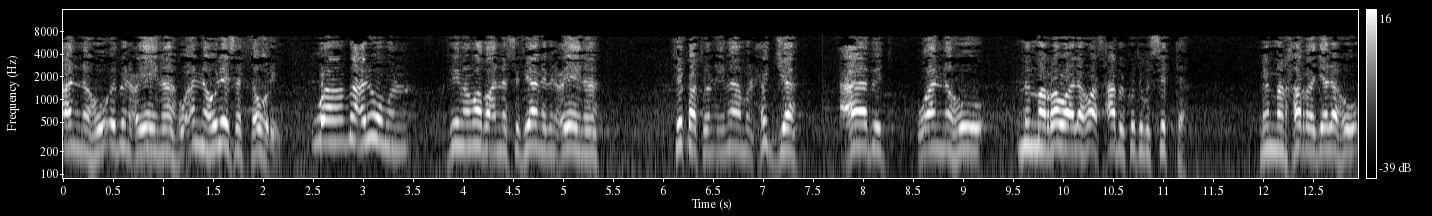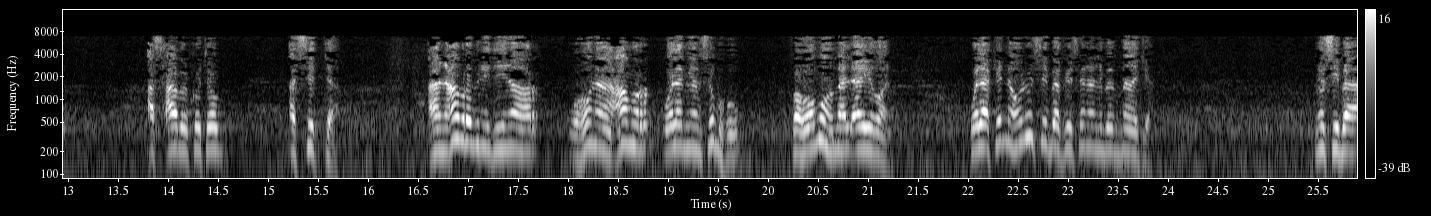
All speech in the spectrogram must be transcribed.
أنه ابن عيينة وأنه ليس الثوري. ومعلوم فيما مضى أن سفيان بن عيينة ثقة إمام حجة عابد وأنه ممن روى له أصحاب الكتب الستة. ممن خرج له أصحاب الكتب الستة. عن عمرو بن دينار وهنا عمرو ولم ينسبه فهو مهمل أيضا. ولكنه نسب في سنن ابن ماجه. نسب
